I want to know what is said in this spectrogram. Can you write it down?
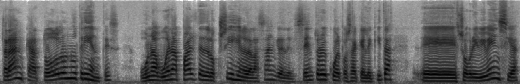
tranca todos los nutrientes, una buena parte del oxígeno de la sangre del centro del cuerpo, o sea, que le quita eh, sobrevivencia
